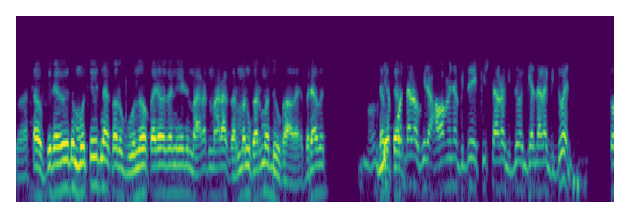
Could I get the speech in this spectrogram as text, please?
માતા ઊભી રહ્યું તો હું કેવી રીતના કરું? ગુનો કર્યો છે ને એ મારા મારા ઘરમાં ઘરમાં દુઃખ આવે બરાબર? બે પોત દાડા ઊભી હવા મહિનો કીધું એકવીસ દાડા કીધું અગિયાર દાડા કીધું હોય ને તો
